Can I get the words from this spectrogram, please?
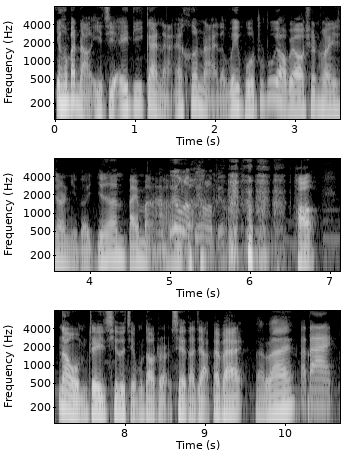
硬核班长以及 A D 钙奶爱喝奶的微博。猪猪要不要宣传一下你的银安白马？不用了，不用了，不用了。好，那我们这一期的节目到这儿，谢谢大家，拜拜，拜拜，拜拜。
